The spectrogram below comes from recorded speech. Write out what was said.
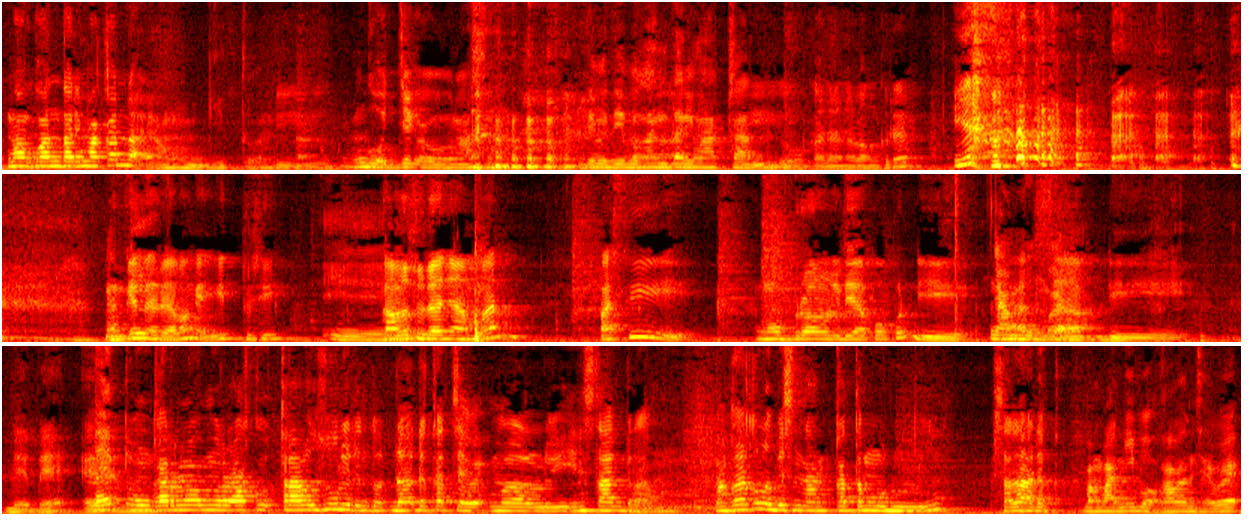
Mau aku antari makan enggak? Yang gitu kan. Iya. Gojek aku langsung. Tiba-tiba ngantari makan. Iya, keadaan abang grab. Iya. Mungkin dari abang kayak gitu sih. Iya. Kalau sudah nyaman, pasti ngobrol di apa pun di Nyambung WhatsApp, di BBM. Nah itu karena menurut aku terlalu sulit untuk dekat cewek melalui Instagram Makanya aku lebih senang ketemu dulu Misalnya ada Bang Pani bawa kawan cewek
